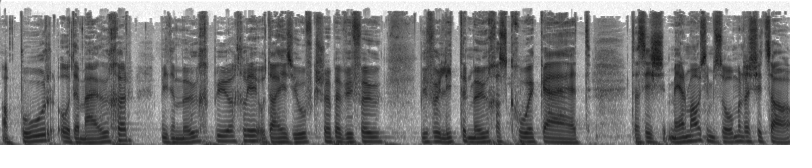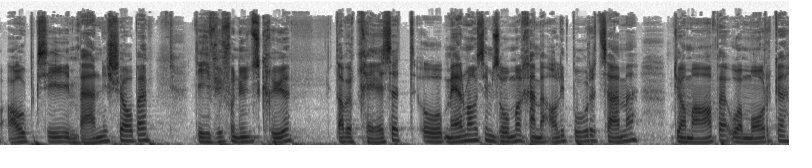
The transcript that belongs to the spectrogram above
einen Bauer oder Melcher mit einem Milchbüchlein. Und da haben sie aufgeschrieben, wie viel wie viele Liter Milch es Kuh gegeben hat. Das ist mehrmals im Sommer, das war jetzt an Alp im Bernischen oben, die 95 Kühe. Da wird gekäset und mehrmals im Sommer kommen alle Bauern zusammen, die am Abend und am Morgen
